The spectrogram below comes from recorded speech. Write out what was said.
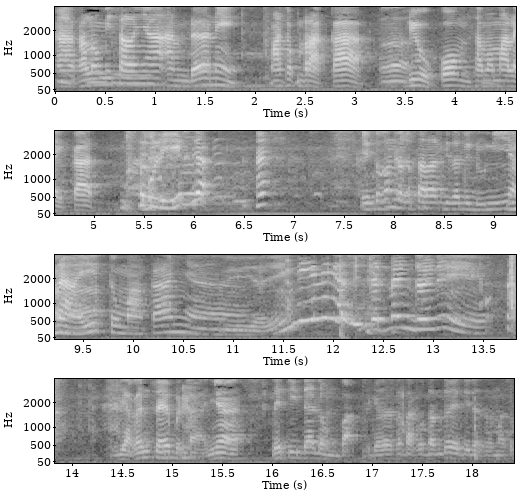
Nah, kalau misalnya Anda nih masuk neraka, Ah. dihukum sama malaikat, bullying nggak? Itu kan udah kesalahan kita di dunia. nah, Pak. itu makanya. Iya, ini ini ngasih statement tuh ini. Ya kan saya bertanya. Ya tidak dong pak, segala ketakutan tuh ya tidak termasuk.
